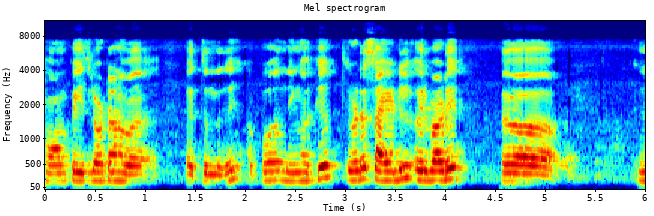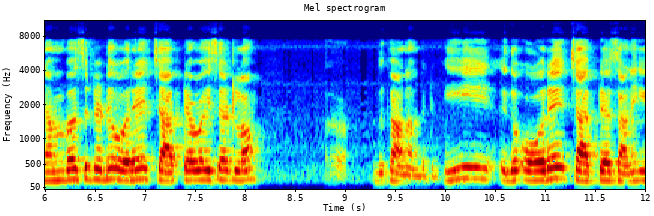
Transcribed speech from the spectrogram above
ഹോം പേജിലോട്ടാണ് എത്തുന്നത്. അപ്പോൾ നിങ്ങൾക്ക് ഇവിടെ സൈഡിൽ ഒരുപാട് നമ്പേഴ്സ് ഇട്ടിട്ട് ഒരേ ചാപ്റ്റർ വൈസ് ആയിട്ടുള്ള ഇത് കാണാൻ പറ്റും. ഈ ഇത് ഓരോ ചാപ്റ്റേഴ്സ് ആണ്. ഈ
